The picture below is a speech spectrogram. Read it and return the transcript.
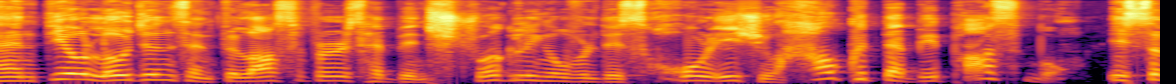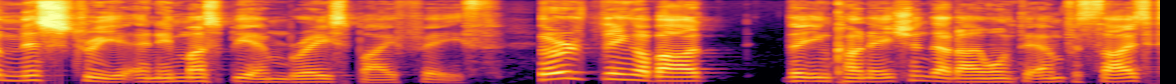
And theologians and philosophers have been struggling over this whole issue. How could that be possible? It's a mystery and it must be embraced by faith. Third thing about the incarnation that I want to emphasize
